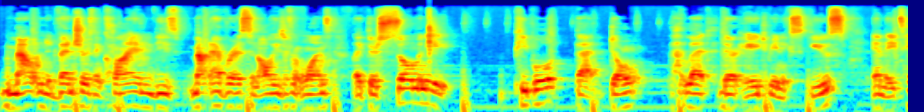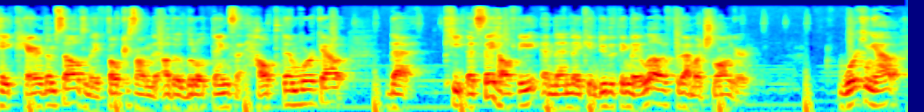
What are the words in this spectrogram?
mountain adventures and climb these Mount Everest and all these different ones. Like there's so many people that don't let their age be an excuse and they take care of themselves and they focus on the other little things that help them work out that keep that stay healthy and then they can do the thing they love for that much longer. Working out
